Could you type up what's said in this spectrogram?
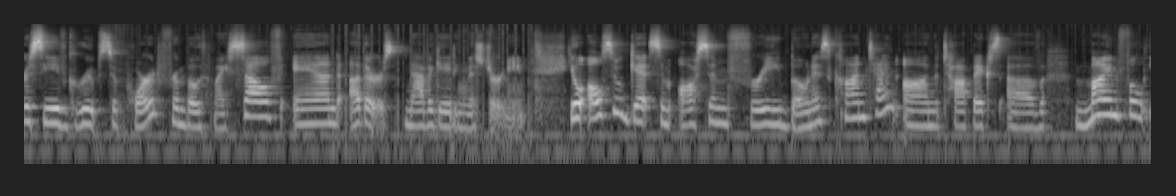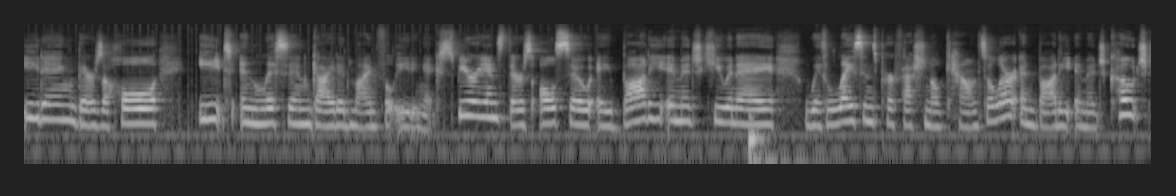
receive group support from both myself and others navigating this journey. You'll also get some awesome free bonus content on the topics of mindful eating. There's a whole eat and listen guided mindful eating experience. There's also a body image q&a with licensed professional counselor and body image coach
